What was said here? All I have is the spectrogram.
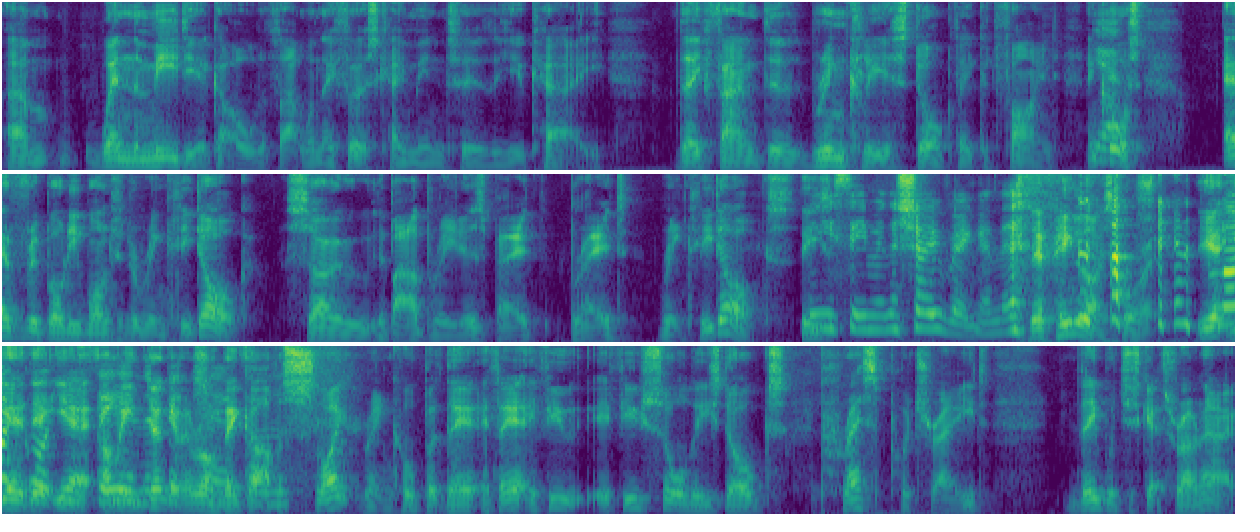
Um, when the media got hold of that, when they first came into the UK, they found the wrinkliest dog they could find. And of course, everybody wanted a wrinkly dog. So the bad breeders bred, bred wrinkly dogs. but you see them in the show ring, and then they're penalised for it. Like yeah, yeah, they- yeah. I mean, don't get me wrong; they got up a slight wrinkle, but they if they if you if you saw these dogs press portrayed, they would just get thrown out.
